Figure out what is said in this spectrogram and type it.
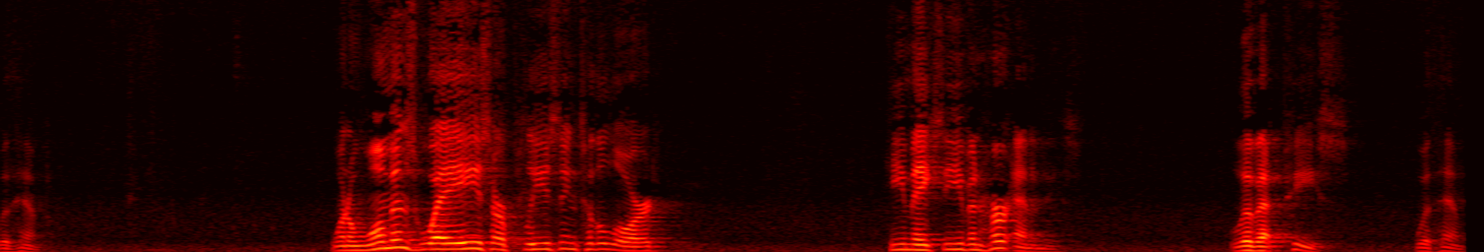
with him. When a woman's ways are pleasing to the Lord, he makes even her enemies live at peace with him.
